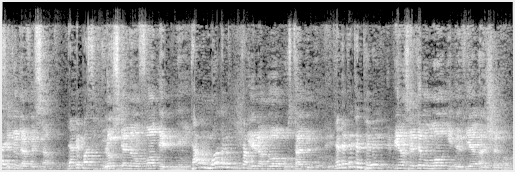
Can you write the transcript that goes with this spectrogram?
C'est tout à fait ça. Lorsqu'un enfant est né, il est d'abord au stade de bébé. Et puis à un certain moment, il devient un jeune homme.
